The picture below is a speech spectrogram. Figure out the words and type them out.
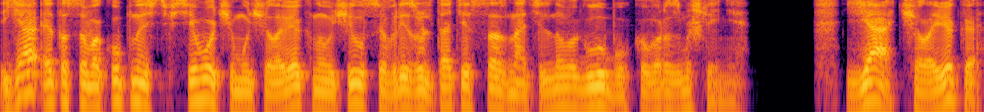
«Я» — это совокупность всего, чему человек научился в результате сознательного глубокого размышления. «Я» человека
